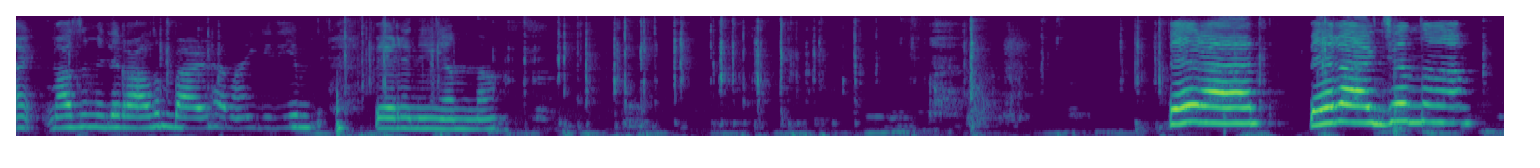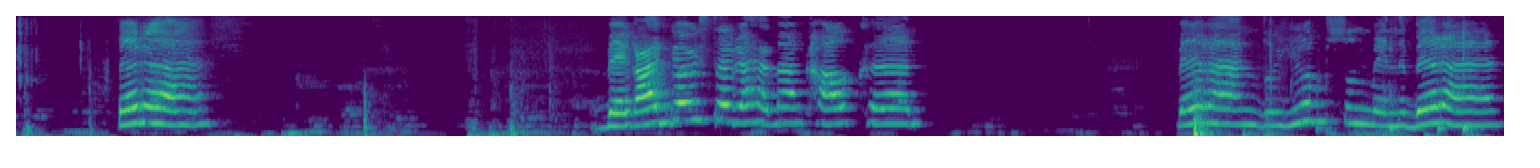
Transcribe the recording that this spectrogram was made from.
Ay, malzemeleri aldım bari hemen gideyim Beren'in yanına. Beren, Beren canım. Beren. Beren gösteri hemen kalkın. Beren duyuyor musun beni Beren?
